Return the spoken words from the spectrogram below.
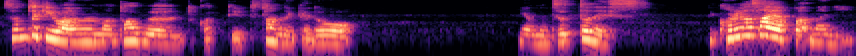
その時は、うん、まあ多分とかって言ってたんだけど、いやもうずっとです。これはさ、やっぱ何？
